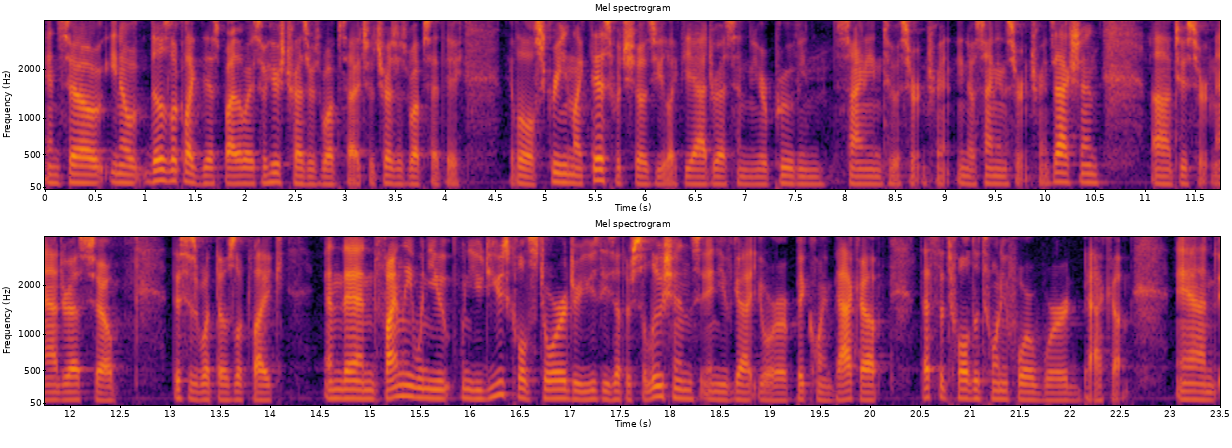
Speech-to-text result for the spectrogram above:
And so, you know, those look like this, by the way. So here's Trezor's website. So Trezor's website, they have a little screen like this, which shows you like the address and you're approving signing to a certain, you know, signing a certain transaction uh, to a certain address. So this is what those look like. And then finally, when you when you use cold storage or use these other solutions, and you've got your Bitcoin backup, that's the 12 to 24 word backup. And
